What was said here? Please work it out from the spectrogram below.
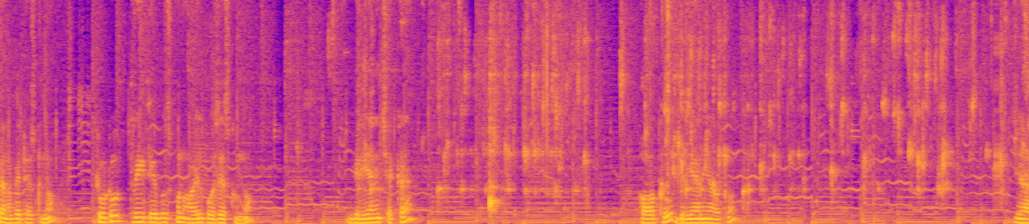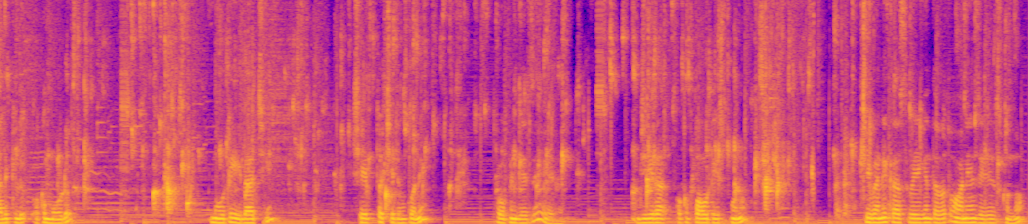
పెన పెట్టేసుకుందాం. Two to three tablespoon oil పోసేసుకుందాం. బిర్యానీ చెక్క ఆకు బిర్యానీ ఆకు యాలకులు ఒక మూడు. మూటి ఇలాచి చేతితో చిలుముకొని ఓపెన్ చేసి వేయాలి. జీరా ఒక పావు టీ స్పూను. ఇవన్నీ కాస్త వేగిన తర్వాత ఆనియన్స్ వేసేసుకుందాం.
